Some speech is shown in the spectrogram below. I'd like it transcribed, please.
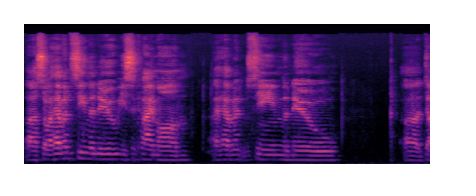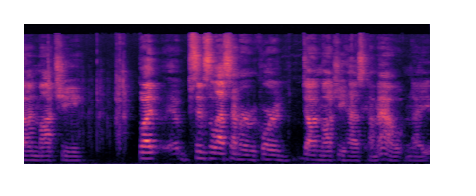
Uh, so I haven't seen the new Isekai Mom. I haven't seen the new uh, DanMachi. But uh, since the last time I recorded, DanMachi has come out, and I,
